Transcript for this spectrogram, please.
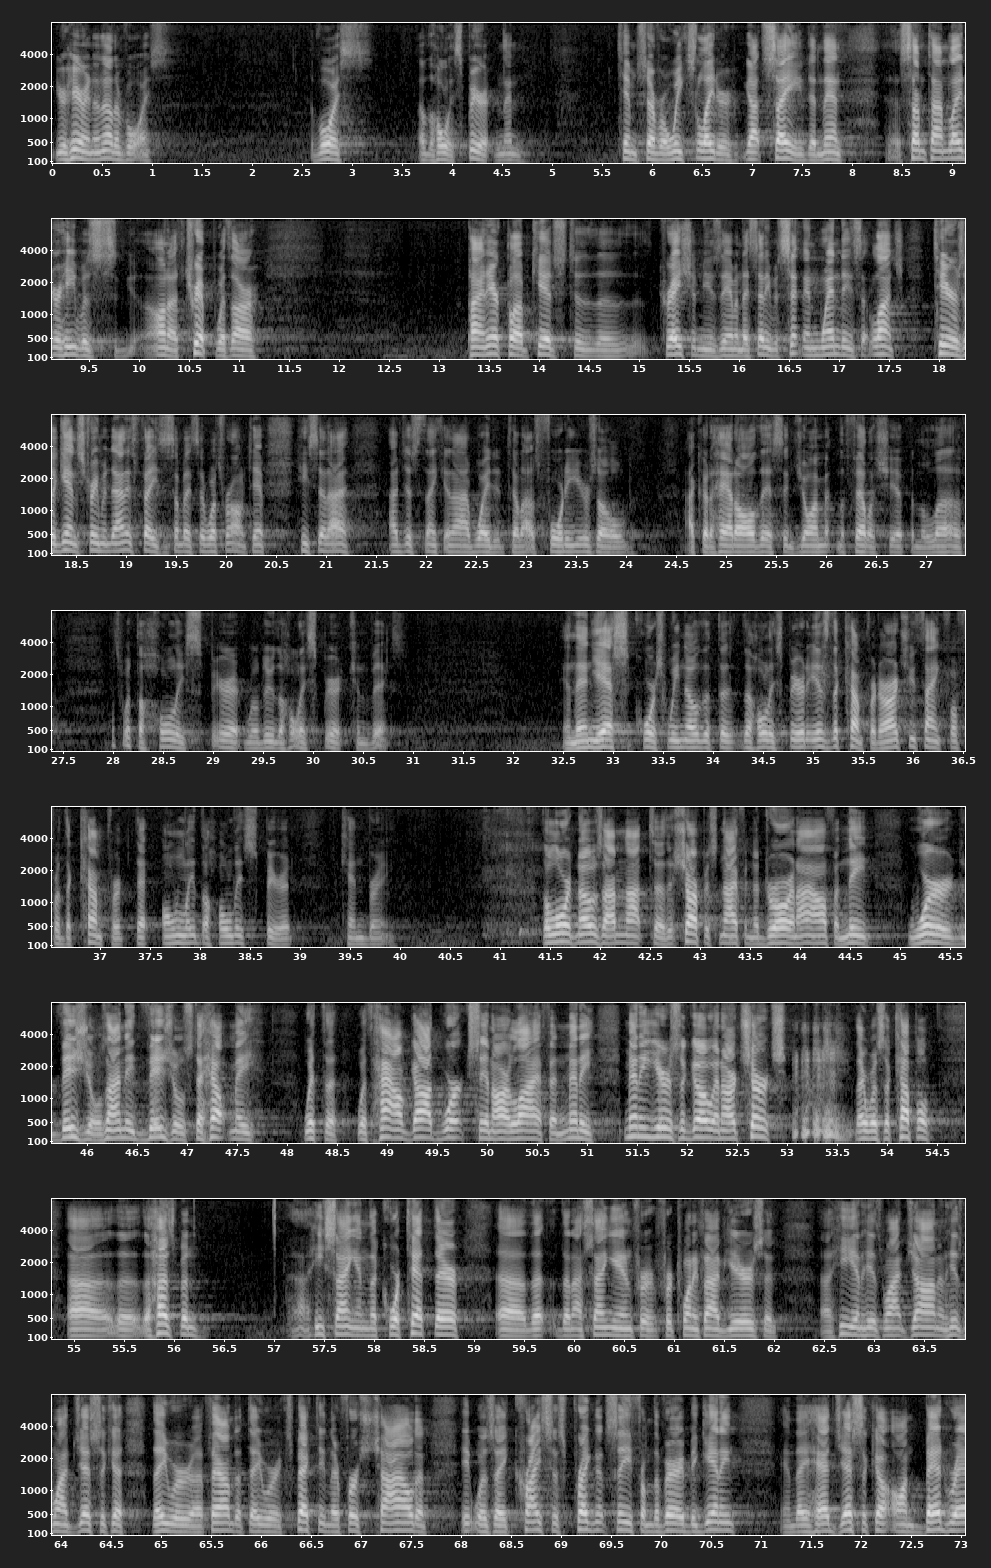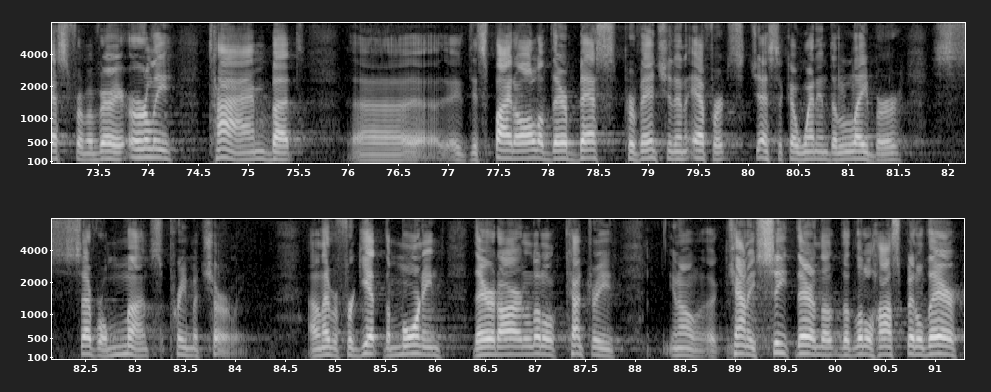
you're hearing another voice the voice of the Holy Spirit. And then Tim, several weeks later, got saved. And then uh, sometime later, he was on a trip with our Pioneer Club kids to the Creation Museum. And they said he was sitting in Wendy's at lunch, tears again streaming down his face. And somebody said, What's wrong, Tim? He said, I, I just thinking I waited until I was 40 years old. I could have had all this enjoyment and the fellowship and the love. That's what the Holy Spirit will do. The Holy Spirit convicts. And then, yes, of course, we know that the, the Holy Spirit is the comforter. Aren't you thankful for the comfort that only the Holy Spirit can bring? The Lord knows I'm not uh, the sharpest knife in the drawer, and I often need word visuals. I need visuals to help me with, the, with how God works in our life. And many, many years ago in our church, there was a couple, uh, the, the husband uh, he sang in the quartet there uh, that, that I sang in for, for 25 years. And uh, he and his wife John and his wife Jessica, they were uh, found that they were expecting their first child, and it was a crisis pregnancy from the very beginning. And they had Jessica on bed rest from a very early time, but despite all of their best prevention and efforts, Jessica went into labor several months prematurely. I'll never forget the morning there at our little country, you know, uh, county seat there in the, the little hospital there.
